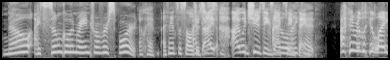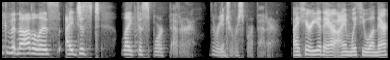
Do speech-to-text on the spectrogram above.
No, I still am going Range Rover Sport. Okay, I think it's a solid choice. I, I would choose the exact I same like thing. it. I really like the Nautilus. I just like the Sport better. The Range Rover Sport better. I hear you there. I am with you on there.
